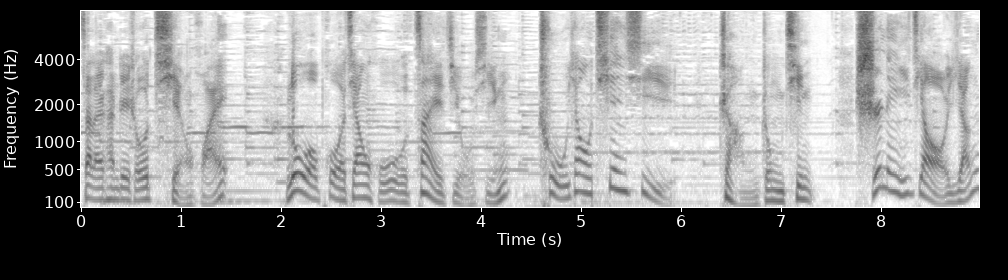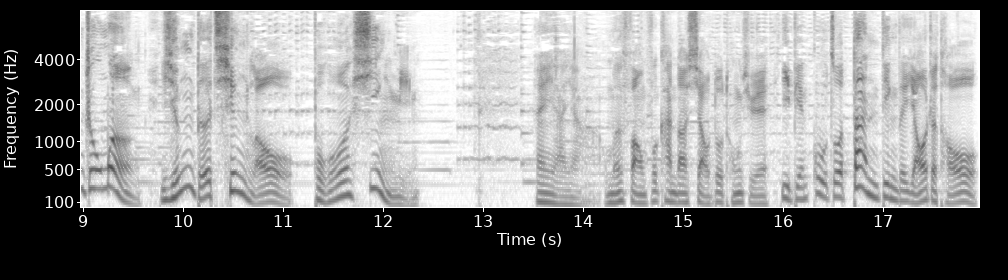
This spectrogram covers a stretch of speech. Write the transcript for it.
再来看这首《遣怀》。落魄江湖再酒行，楚腰纤细掌中轻。十年一觉扬州梦，赢得青楼薄幸名。哎呀呀，我们仿佛看到小杜同学一边故作淡定地摇着头，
